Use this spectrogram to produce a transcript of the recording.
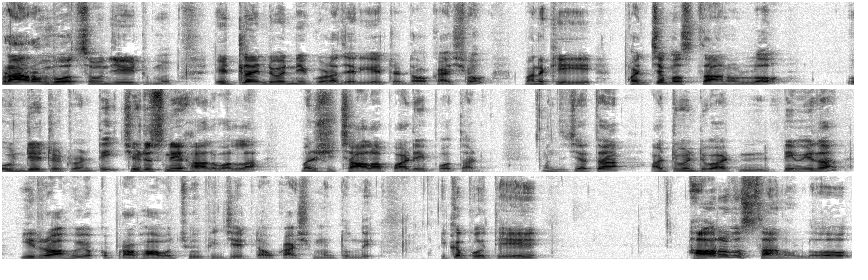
ప్రారంభోత్సవం చేయటము ఇట్లాంటివన్నీ కూడా జరిగేటువంటి అవకాశం మనకి పంచమ స్థానంలో ఉండేటటువంటి చెడు స్నేహాల వల్ల మనిషి చాలా పాడైపోతాడు. అందుచేత అటువంటి వాటిని మీద ఈ రాహు యొక్క ప్రభావం చూపించే అవకాశం ఉంటుంది. ఇకపోతే ఆరవ స్థానంలో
